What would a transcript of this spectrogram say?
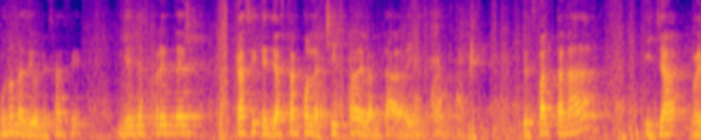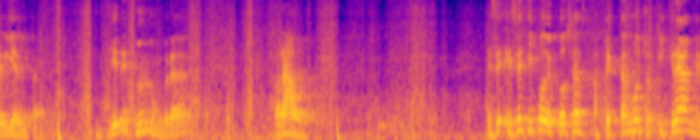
Uno medio les hace y ellas prenden casi que ya están con la chispa adelantada. les falta nada y ya revientan. Tienen un umbral bravo. Ese, ese, tipo de cosas afectan mucho. Y créanme,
